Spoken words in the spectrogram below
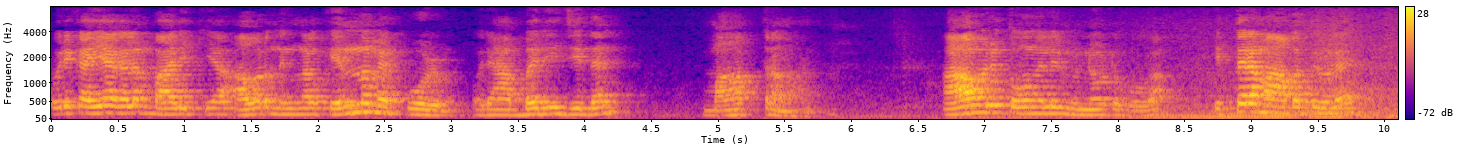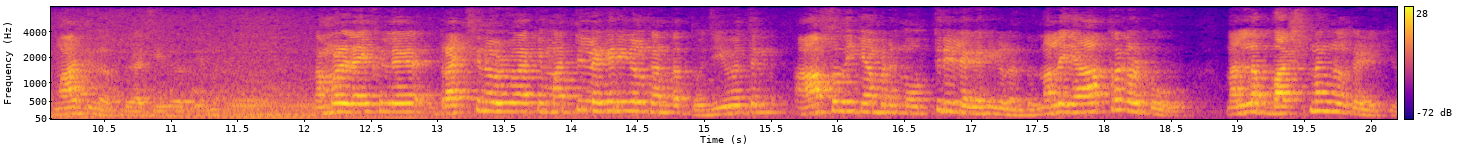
ഒരു കൈയകലം പാലിക്കുക. അവർ നിങ്ങൾക്ക് എന്നും എപ്പോഴും ഒരു അപരിചിതൻ മാത്രമാണ്. ആ ഒരു തോന്നലിൽ മുന്നോട്ട് പോവുക. ഇത്തരം ആപത്തുകളെ മാറ്റി നിർത്തുക ജീവിതത്തിൽ നിന്ന്. നമ്മൾ ലൈഫിലെ ഡ്രഗ്സിനെ ഒഴിവാക്കി മറ്റു ലഹരികൾ കണ്ടെത്തൂ ജീവിതത്തിൽ ആസ്വദിക്കാൻ പറ്റുന്ന ഒത്തിരി ലഹരികളുണ്ട്. നല്ല യാത്രകൾ പോകൂ. നല്ല ഭക്ഷണങ്ങൾ കഴിക്കൂ.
